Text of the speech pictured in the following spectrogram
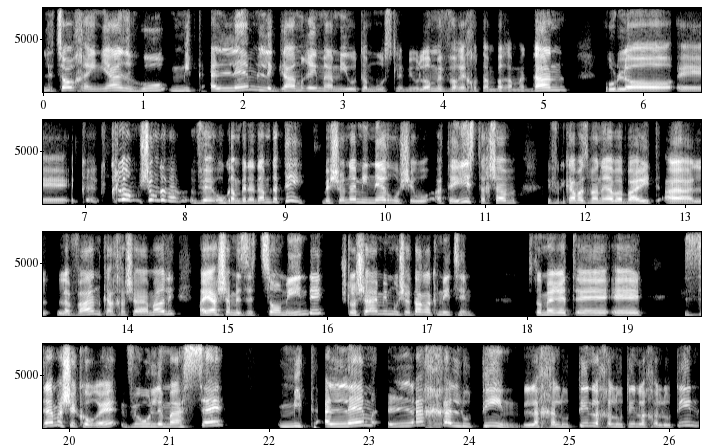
לצורך העניין, הוא מתעלם לגמרי מהמיעוט המוסלמי, הוא לא מברך אותם ברמדאן, הוא לא... אה, כלום, שום דבר. והוא גם בן אדם דתי, בשונה מנרו, שהוא אתאיסט, עכשיו, לפני כמה זמן היה בבית הלבן, ככה שהיה אמר לי, היה שם איזה צום אינדי, שלושה ימים הוא שתה רק מיצים. זאת אומרת, אה, אה, זה מה שקורה, והוא למעשה מתעלם לחלוטין, לחלוטין, לחלוטין, לחלוטין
